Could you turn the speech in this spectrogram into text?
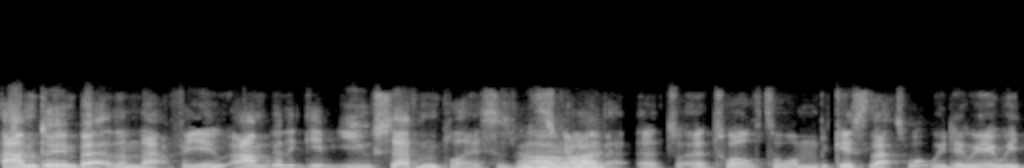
I'm doing better than that for you. I'm going to give you seven places with All Sky right. At, at 12 to 1 because that's what we do here. We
